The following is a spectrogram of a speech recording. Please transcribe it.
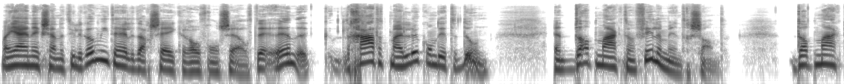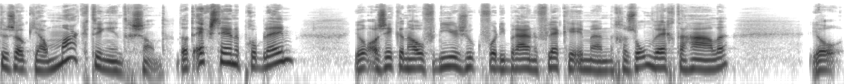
Maar jij en ik zijn natuurlijk ook niet de hele dag zeker over onszelf. De- Gaat het mij lukken om dit te doen? En dat maakt een film interessant. Dat maakt dus ook jouw marketing interessant. Dat externe probleem. Joh, als ik een hovenier zoek voor die bruine vlekken in mijn gezond weg te halen. Joh,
